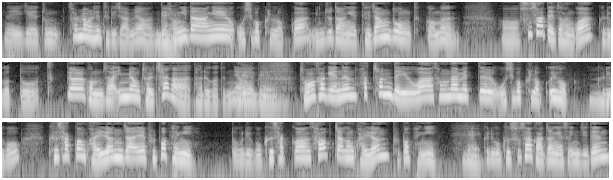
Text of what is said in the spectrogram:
네, 이게 좀 설명을 해드리자면 네. 정의당의 50억 클럽과 민주당의 대장동 특검은 어, 수사대장과 그리고 또 특별검사 임명 절차가 다르거든요. 네네. 네. 정확하게는 화천대유와 성남의 뜰 50억 클럽 의혹 음. 그리고 그 사건 관련자의 불법 행위 또 그리고 그 사건 사업자금 관련 불법 행위 네. 그리고 그 수사 과정에서 인지된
